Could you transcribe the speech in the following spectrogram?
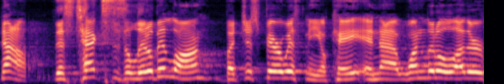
now, this text is a little bit long, but just bear with me, okay? And uh, one little other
